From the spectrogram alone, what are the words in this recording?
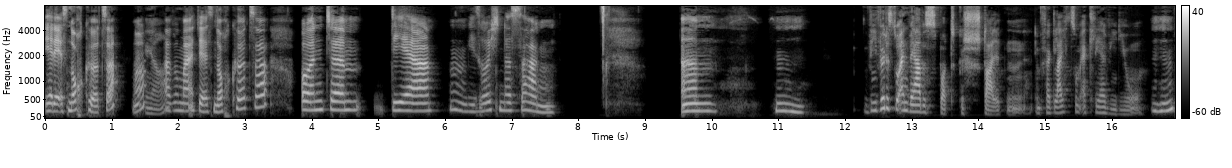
ja, der ist noch kürzer. Ne? Ja. Also meint, der ist noch kürzer. Und ähm, der, hm, wie soll ich denn das sagen? Ähm, hm. Wie würdest du einen Werbespot gestalten im Vergleich zum Erklärvideo? Mhm.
